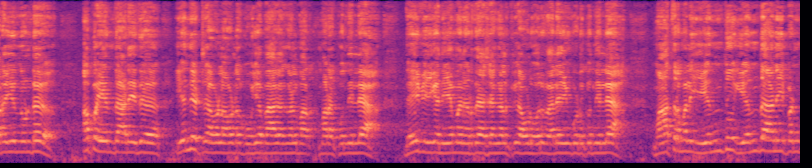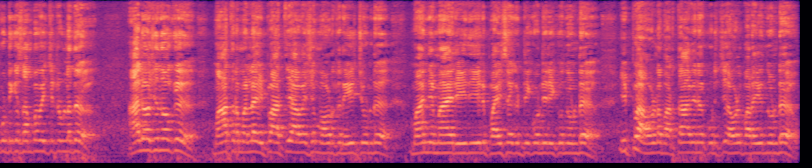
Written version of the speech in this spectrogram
പറയുന്നുണ്ട്. അപ്പൊ എന്താണ് ഇത്? എന്നിട്ട് അവൾ അവളുടെ ഭൂയഭാഗങ്ങൾ മറ- മറക്കുന്നില്ല. ദൈവിക നിയമനിർദ്ദേശങ്ങൾക്ക് അവൾ ഒരു വിലയും കൊടുക്കുന്നില്ല. മാത്രമല്ല എന്തു എന്താണ് ഈ പെൺകുട്ടിക്ക് സംഭവിച്ചിട്ടുള്ളത്? ആലോചിച്ച് നോക്ക്. മാത്രമല്ല ഇപ്പൊ അത്യാവശ്യം അവൾക്ക് റീച്ചുണ്ട് മാന്യമായ രീതിയിൽ പൈസ കിട്ടിക്കൊണ്ടിരിക്കുന്നുണ്ട്. ഇപ്പൊ അവളുടെ ഭർത്താവിനെ കുറിച്ച് അവൾ പറയുന്നുണ്ട്.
